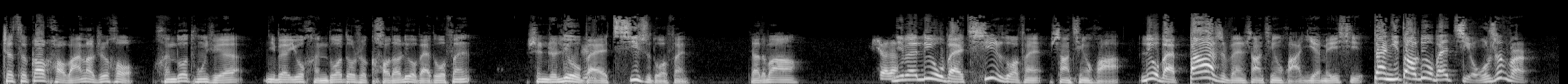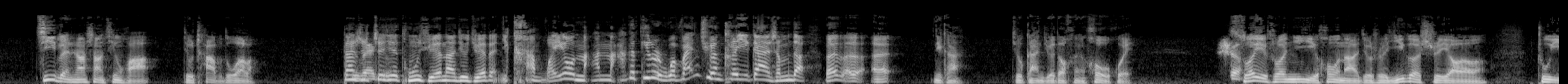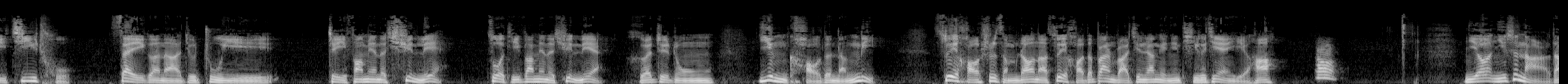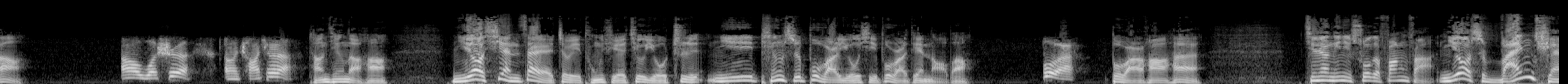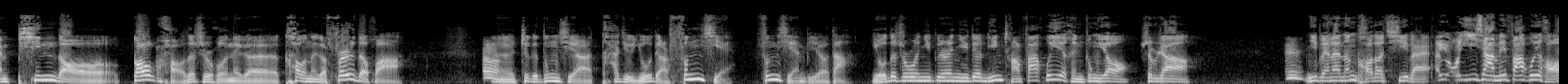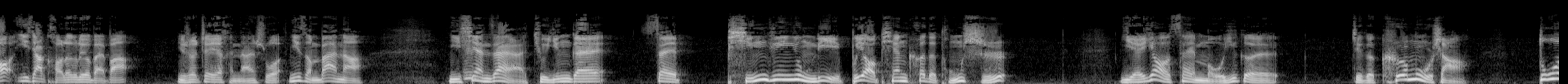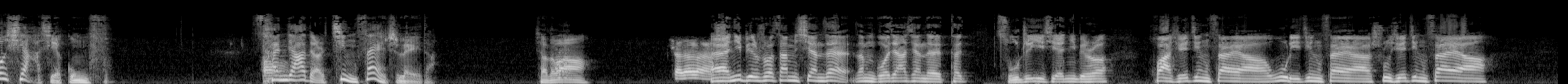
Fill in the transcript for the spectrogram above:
这次高考完了之后，很多同学，你比如有很多都是考到六百多分，甚至六百七十多分，晓得吧？你把六百七十多分上清华，六百八十分上清华也没戏。但你到六百九十分，基本上上清华就差不多了。但是这些同学呢，就觉得你看我要哪哪个地儿，我完全可以干什么的？哎哎哎，你看，就感觉到很后悔。是。所以说，你以后呢，就是一个是要注意基础，再一个呢，就注意这一方面的训练，做题方面的训练和这种。应考的能力，最好是怎么着呢？最好的办法，经常给您提个建议哈。嗯。你要你是哪儿的？啊，我是嗯长青的。长青的哈，你要现在这位同学就有志，你平时不玩游戏，不玩电脑吧？不玩。不玩哈，哎。经常给你说个方法，你要是完全拼到高考的时候那个靠那个分儿的话，嗯，这个东西啊，它就有点风险，风险比较大。有的时候，你比如说你这临场发挥也很重要，是不是啊？嗯，你本来能考到七百，哎呦，一下没发挥好，一下考了个六百八，你说这也很难说，你怎么办呢？你现在啊，就应该在平均用力、不要偏科的同时。也要在某一个这个科目上多下些功夫，参加点竞赛之类的，晓得吧？晓得了。哎，你比如说，咱们现在咱们国家现在他组织一些，你比如说化学竞赛啊、物理竞赛啊、数学竞赛啊。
